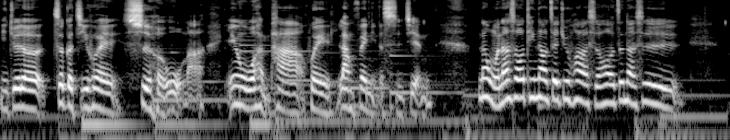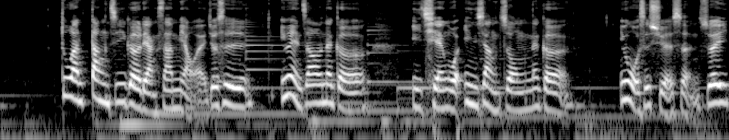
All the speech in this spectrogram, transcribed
你觉得这个机会适合我吗？因为我很怕会浪费你的时间。那我那时候听到这句话的时候，真的是突然宕机个两三秒。哎，就是因为你知道那个以前我印象中那个，因为我是学生，所以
